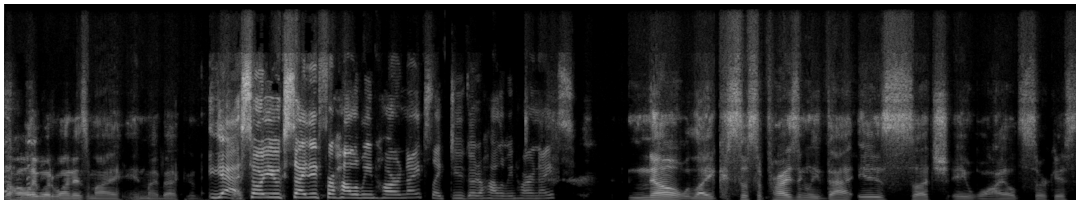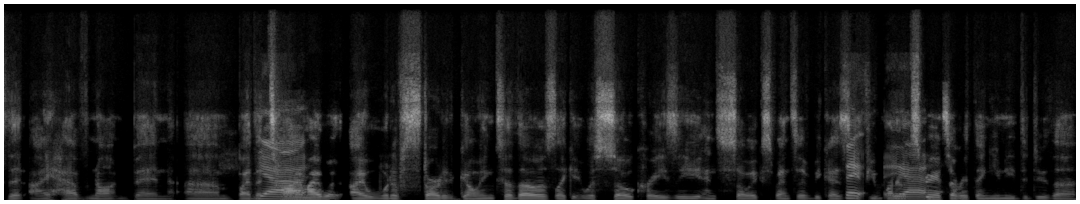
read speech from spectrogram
the Hollywood one is my in my back. yeah. back So are you excited for Halloween Horror Nights? Like, do you go to Halloween Horror Nights? No, like so surprisingly, that is such a wild circus that I have not been. Um, by the time I would I would have started going to those, like it was so crazy and so expensive because They- if you want to yeah. experience everything, you need to do the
